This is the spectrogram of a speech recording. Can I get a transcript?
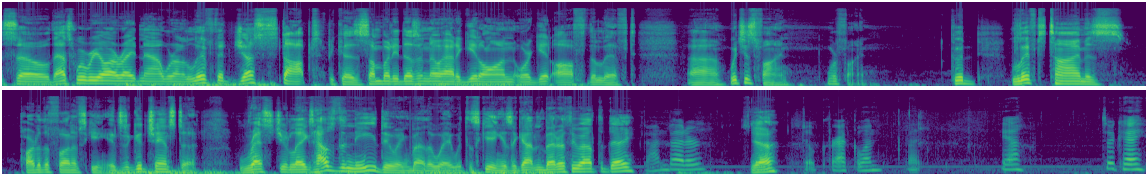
So that's where we are right now. We're on a lift that just stopped because somebody doesn't know how to get on or get off the lift, uh, which is fine. We're fine. Good lift time is part of the fun of skiing. It's a good chance to rest your legs. How's the knee doing, by the way, with the skiing? Has it gotten better throughout the day? Gotten better. Yeah? Still crackling, but yeah, it's okay.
